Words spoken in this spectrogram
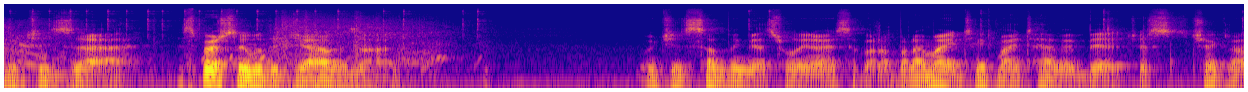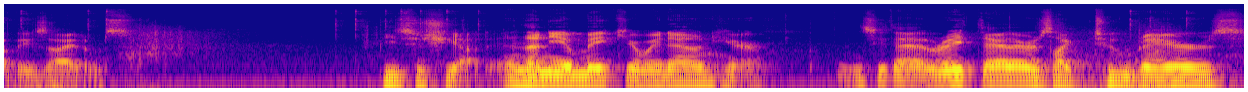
which is, uh, especially with the Javazon, which is something that's really nice about it. But I might take my time a bit just checking out these items. Piece of shit. And then you make your way down here. And see that right there, there's like two rares,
